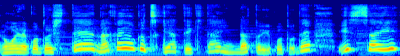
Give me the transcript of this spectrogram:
親子として仲良く付き合っていきたいんだということで、一切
